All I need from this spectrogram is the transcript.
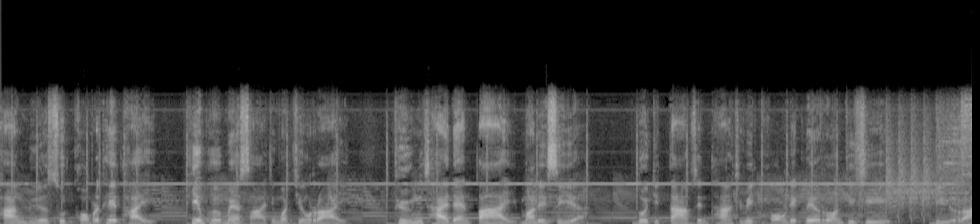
ทางเหนือสุดของประเทศไทย ที่อำเภอแม่สายจังหวัดเชียงราย ถึงชายแดนใต้มาเลเซีย โดยติดตามเส้นทางชีวิตของเด็กเร่ร่อนที่ชื่อบีระ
